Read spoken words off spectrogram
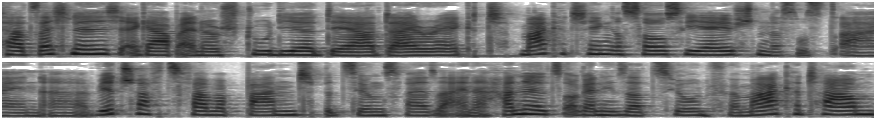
Tatsächlich ergab eine Studie der Direct Marketing Association, das ist ein äh, Wirtschaftsverband beziehungsweise eine Handelsorganisation für Marketer,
